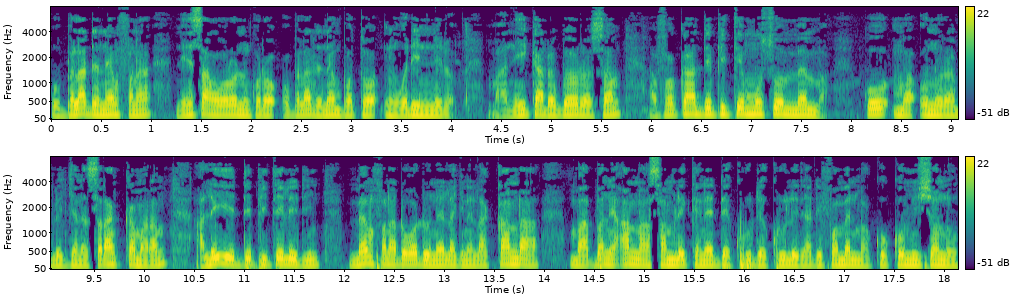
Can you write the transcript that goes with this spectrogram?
o bala dɛnɛn fana nin san wɔɔrɔ nin kɔrɔ o bala dɛnɛn bɔtɔ nin wari in ne dɔ ma n'i ka dɔ gbɛyɔrɔ san a fɔ kan depite muso mɛn ma ko ma honorable jɛnɛsaran kamara ale ye depitele di mɛn fana dɔgɔ don ne laginɛla kanda ma bani an na asanbile kɛnɛ dɛkuru dɛkuru le di a di fɔ mɛn ma ko komisiyɔn don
